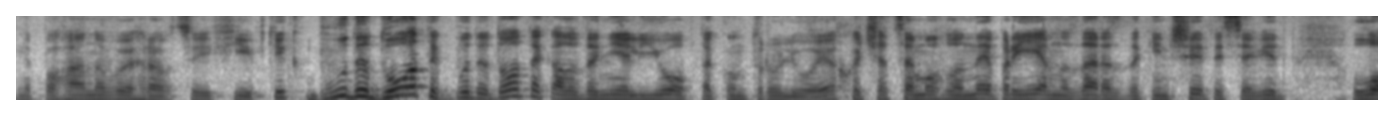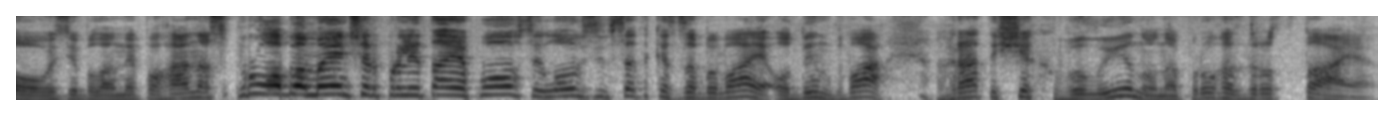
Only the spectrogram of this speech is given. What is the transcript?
непогано виграв цей фіфтік. Буде дотик, буде дотик, але Даніель Йопта контролює. Хоча це могло неприємно зараз закінчитися від Лоузі. Була непогана спроба. Меншер пролітає повз, і Лоузі все-таки забиває. 1-2. Грати ще хвилину, напруга зростає.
